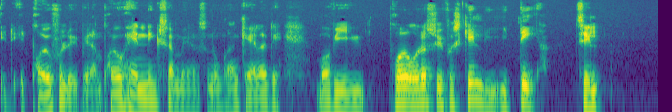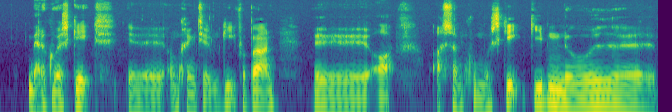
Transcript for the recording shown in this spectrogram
et, et prøveforløb, eller en prøvehandling, som jeg så nogle gange kalder det, hvor vi prøvede at undersøge forskellige idéer til, hvad der kunne være sket øh, omkring teknologi for børn, øh, og, og som kunne måske give dem noget, øh,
